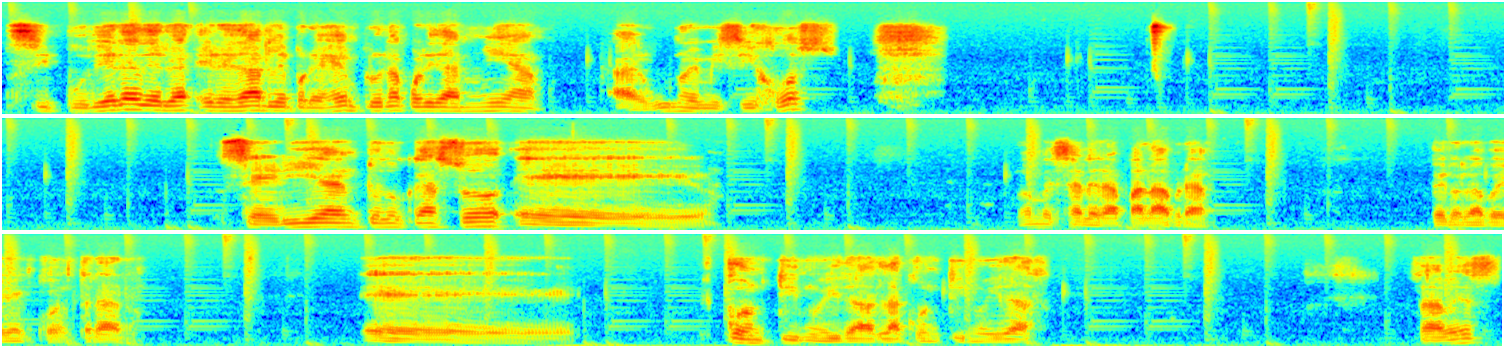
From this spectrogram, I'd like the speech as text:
Si pudiera heredarle, por ejemplo, una cualidad mía a alguno de mis hijos, sería en todo caso, eh, no me sale la palabra, pero la voy a encontrar. Eh, continuidad, la continuidad. ¿Sabes?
